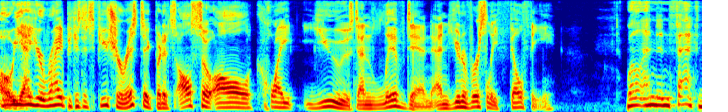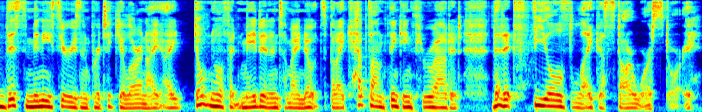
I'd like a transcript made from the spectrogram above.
Oh, yeah, you're right, because it's futuristic, but it's also all quite used and lived in and universally filthy. Well, and in fact, this miniseries in particular, and I, I, don't know if it made it into my notes, but I kept on thinking throughout it that it feels like a Star Wars story.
